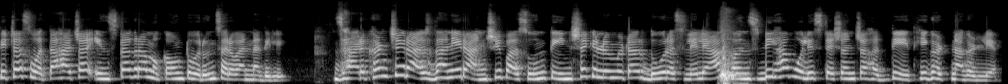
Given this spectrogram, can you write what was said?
तिच्या स्वतःच्या इंस्टाग्राम अकाउंटवरून सर्वांना दिली. झारखंडची राजधानी रांची पासून तीनशे किलोमीटर दूर असलेल्या हंसडिहा पोलीस स्टेशनच्या हद्दीत ही घटना घडली आहे.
